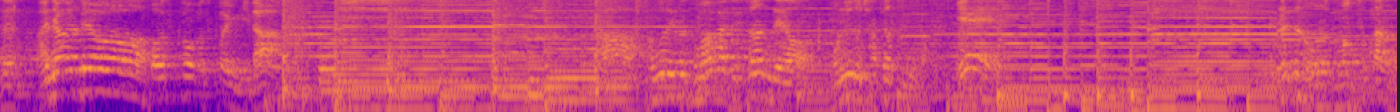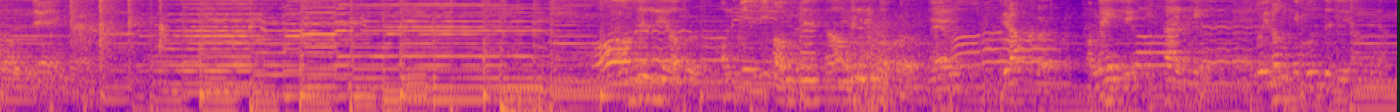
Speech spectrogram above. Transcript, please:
셋 안녕하세요. 버스커 버스커입니다. 아 방금에는 도망갈 수 있었는데요 오늘도 잡혔습니다 예. 브랜드는 오늘 도망쳤다는 거. 네. 언빌리어블 언빌리버블. 언빌리버블. 예. 미라클. 어메이징 익사이팅. 뭐 이런 기분들이에요 그냥.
